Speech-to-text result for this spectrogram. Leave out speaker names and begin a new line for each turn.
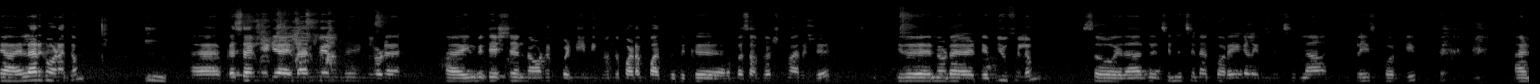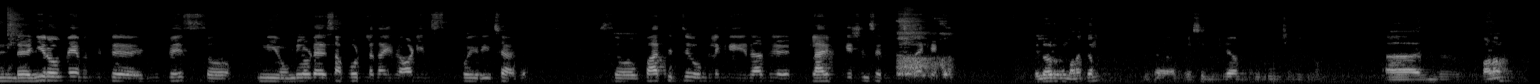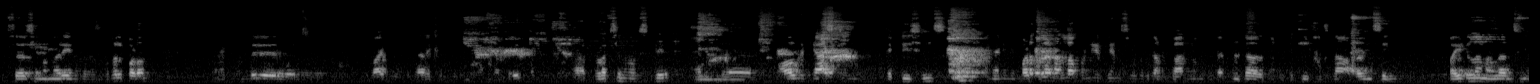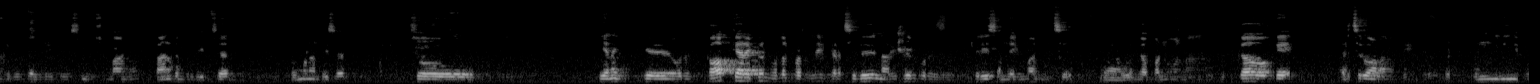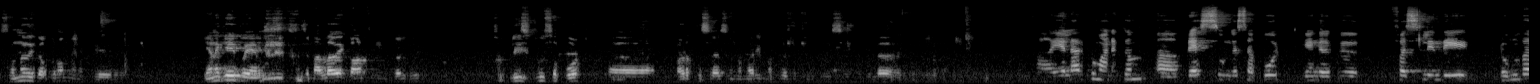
எல்லாருக்கும் வணக்கம். Press and media எல்லாருமே வந்து எங்களோட இன்விடேஷன் ஆர்டர் பண்ணி இன்னைக்கு வந்து படம் பார்த்ததுக்கு ரொம்ப சந்தோஷமா இருக்கு. இது என்னோட டெபியூ ஃபிலிம் ஸோ ஏதாவது சின்ன சின்ன குறைகள் இருந்துச்சுன்னா ப்ளீஸ் ஃபார் கிவ் அண்ட் ஹீரோவுமே வந்துட்டு நியூ ஃபேஸ் ஸோ இனி உங்களோட சப்போர்ட்ல தான் இது ஆடியன்ஸ் போய் ரீச் ஆகும். ஸோ பார்த்துட்டு உங்களுக்கு ஏதாவது கிளாரிஃபிகேஷன்ஸ் இருந்துச்சுன்னா கேட்கலாம்.
எல்லோருக்கும் வணக்கம். ப்ரெஸ் மீடியா சந்திக்கணும் இந்த படம். சார் சொன்ன மாதிரி என்னோட முதல் படம் எனக்கு வந்து வாய்ப்பு டைரக்ஷன் நன்றி. Production ஹவுஸ்க்கு and all the casting technicians நீங்கள் படத்தில் நல்லா பண்ணியிருக்கேன்னு சொல்கிறதுக்கான காரணம் டெஃபினட்டாக இருக்கும் டெக்னீஷியன்ஸ் தான். அரவிந்த் சிங் ஃபைட்டெல்லாம் நல்லா இருந்துச்சுன்னு எனக்கு வந்து வெளியே பேசணும்னு சொன்னாங்க. காந்தன் பிரதீப் சார் ரொம்ப நன்றி சார் ஸோ எனக்கு ஒரு டாப் கேரக்டர் முதல் படத்துலேயே கிடச்சிது. நிறைய பேருக்கு ஒரு பெரிய சந்தேகமாக இருந்துச்சு. ஒழுங்காக பண்ணுவானா? புக்கா ஓகே அடிச்சிருவானா அப்படின்ட்டு பட் நீங்கள் இப்போ எனக்கு எனக்கே இப்போ எனக்கு கொஞ்சம் நல்லாவே கான்ஃபிடென்ட் வருது. ஸோ ப்ளீஸ் டூ சப்போர்ட் படத்தை சார் சொன்ன மாதிரி மக்கள்
ஆஹ் எல்லாருக்கும் வணக்கம். ப்ரெஸ் உங்க சப்போர்ட் எங்களுக்கு ஃபர்ஸ்ட்லேருந்தே ரொம்ப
